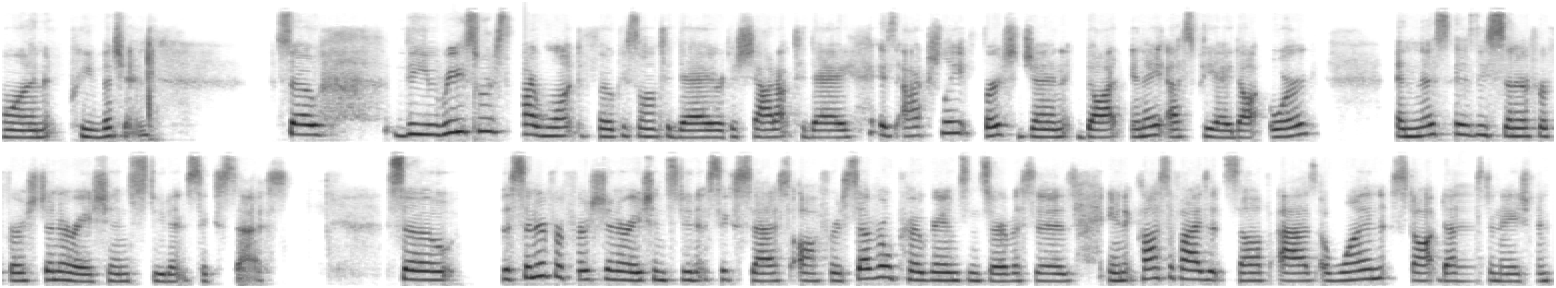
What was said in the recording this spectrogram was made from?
on prevention. So, the resource I want to focus on today or to shout out today is actually firstgen.naspa.org. And this is the Center for First Generation Student Success. So, the Center for First Generation Student Success offers several programs and services, and it classifies itself as a one stop destination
